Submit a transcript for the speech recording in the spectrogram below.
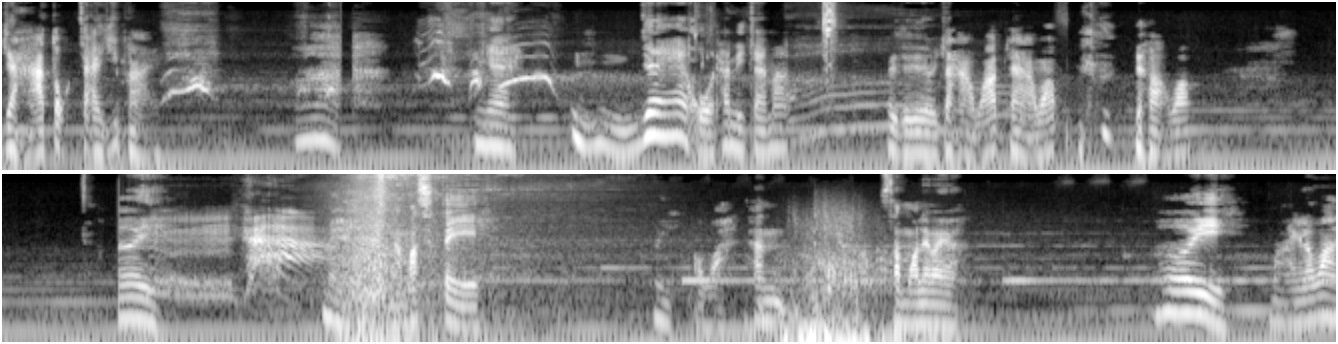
อย่าหาตกใจที่หายไงแย่โหท่านดีใจมากเดี๋ยวจะหาวับจะหาวับจะหาวับเฮ้ยแหม่นามัสเต ฮ้ย เอาวะท่านสมอลอะไรไปอะเฮ้ยมาอีกแล้วว่ะ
